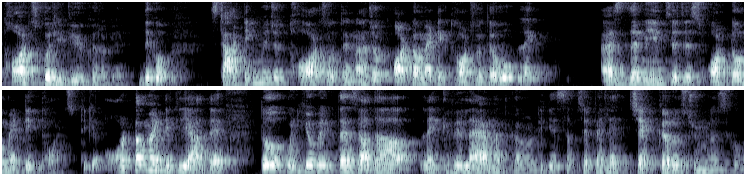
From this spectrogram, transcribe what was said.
थॉट्स को रिव्यू करोगे। देखो स्टार्टिंग में जो थॉट्स होते हैं ना, जो ऑटोमेटिक थॉट्स होते हैं, वो like as the name suggest automatic thoughts ठीक है? ऑटोमेटिकली आते हैं तो उनके ऊपर इतना ज़्यादा लाइक रिलाय मत करो, ठीक है? सबसे पहले चेक करो स्टिमुलस को।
